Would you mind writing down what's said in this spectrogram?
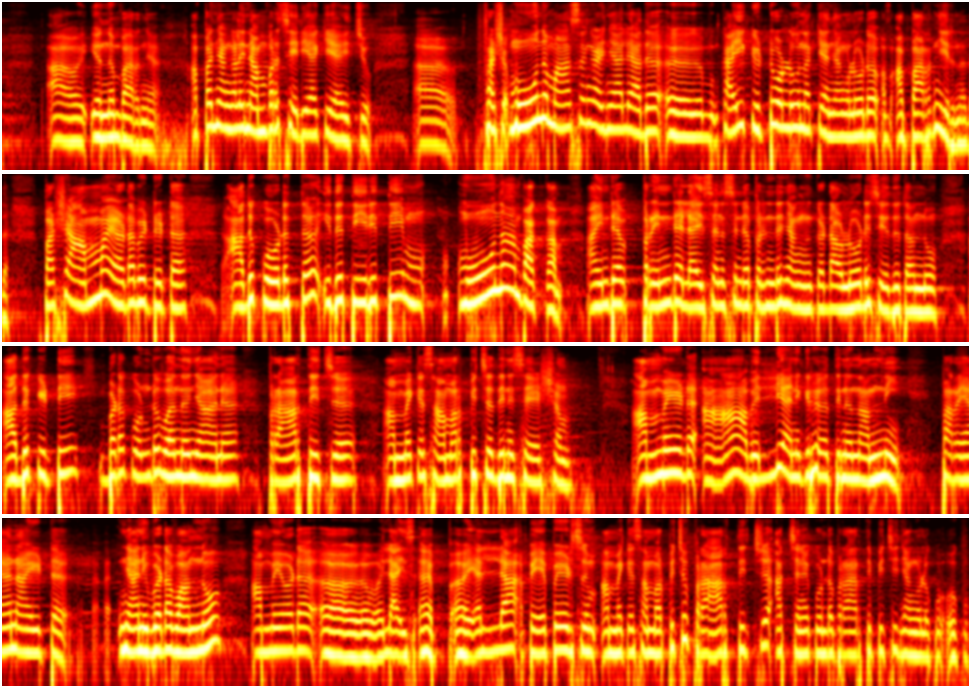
എന്നും പറഞ്ഞ്. അപ്പം ഞങ്ങൾ നമ്പർ ശരിയാക്കി അയച്ചു. പക്ഷെ മൂന്ന് മാസം കഴിഞ്ഞാലേ അത് കൈ കിട്ടുള്ളൂ എന്നൊക്കെയാണ് ഞങ്ങളോട് പറഞ്ഞിരുന്നത്. പക്ഷെ അമ്മ ഇടപെട്ടിട്ട് അത് കൊടുത്ത് ഇത് തിരുത്തി മൂന്നാം പക്കം അതിന്റെ പ്രിന്റ് ലൈസൻസിന്റെ പ്രിന്റ് ഞങ്ങൾക്ക് ഡൗൺലോഡ് ചെയ്ത് തന്നു. അത് കിട്ടി. ഇവിടെ കൊണ്ടുവന്ന് ഞാൻ പ്രാർത്ഥിച്ച് അമ്മയ്ക്ക് സമർപ്പിച്ചതിന് ശേഷം അമ്മയുടെ ആ വലിയ അനുഗ്രഹത്തിന് നന്ദി പറയാനായിട്ട് ഞാനിവിടെ വന്നു. അമ്മയോട് ലൈസ് എല്ലാ പേപ്പേഴ്സും അമ്മയ്ക്ക് സമർപ്പിച്ച്. പ്രാർത്ഥിച്ച് അച്ഛനെ കൊണ്ട് പ്രാർത്ഥിപ്പിച്ച് ഞങ്ങൾ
